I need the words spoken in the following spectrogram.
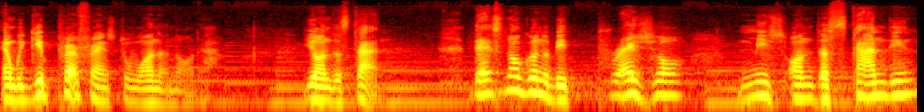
and we give preference to one another, you understand? There's not going to be pressure, misunderstanding,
